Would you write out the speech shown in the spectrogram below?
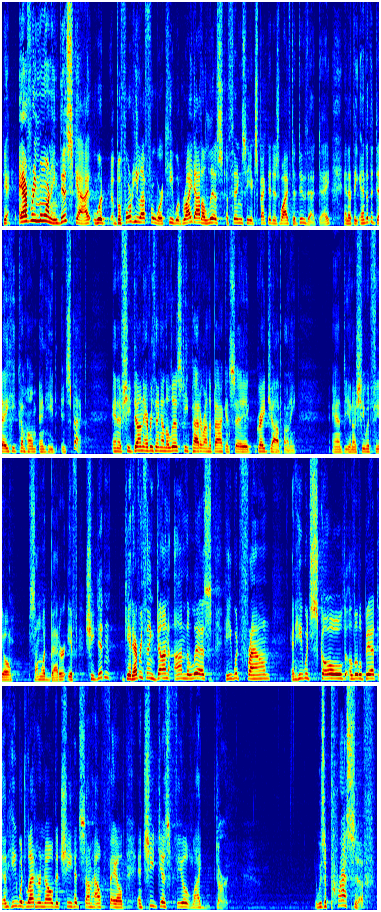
yeah, every morning, this guy would, before he left for work, he would write out a list of things he expected his wife to do that day. And at the end of the day, he'd come home and he'd inspect. And if she'd done everything on the list, he'd pat her on the back and say, Great job, honey. And, you know, she would feel somewhat better. If she didn't get everything done on the list, he would frown and he would scold a little bit and he would let her know that she had somehow failed and she'd just feel like dirt. It was oppressive.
